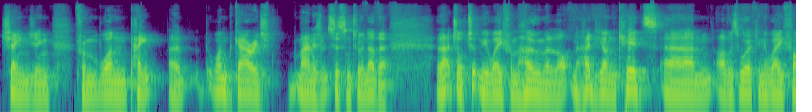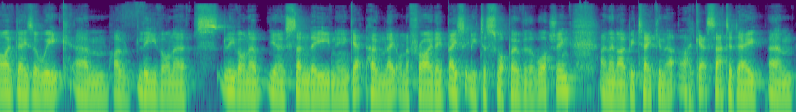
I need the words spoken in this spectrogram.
changing from one paint, uh, one garage management system to another. And that job took me away from home a lot, and I had young kids. Um, I was working away five days a week. Um, I would leave on a leave on a you know Sunday evening and get home late on a Friday, basically to swap over the washing, and then I'd be taking that. I'd get Saturday. Um,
